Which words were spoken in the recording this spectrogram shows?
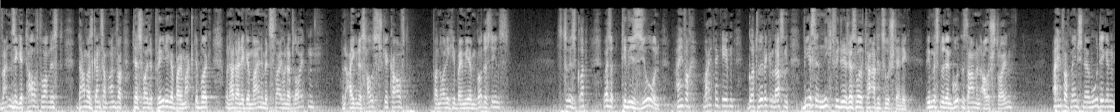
Wannsee getauft worden ist, damals ganz am Anfang, der ist heute Prediger bei Magdeburg und hat eine Gemeinde mit 200 Leuten und ein eigenes Haus gekauft, war neulich hier bei mir im Gottesdienst. So ist Gott. Weißt du, die Vision einfach weitergeben, Gott wirken lassen. Wir sind nicht für die Resultate zuständig. Wir müssen nur den guten Samen ausstreuen. Einfach Menschen ermutigen,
